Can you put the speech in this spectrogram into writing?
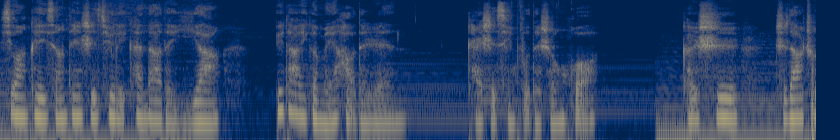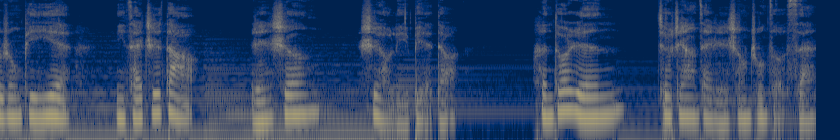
希望可以像电视剧里看到的一样，遇到一个美好的人，开始幸福的生活。可是直到初中毕业，你才知道，人生是有离别的，很多人。就这样在人生中走散。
